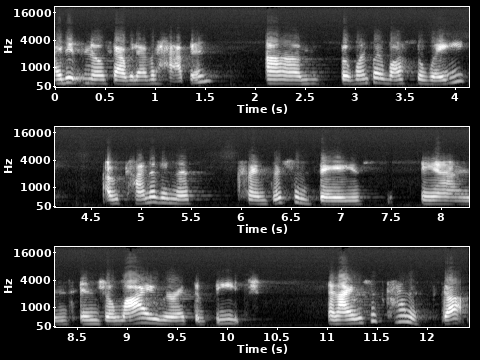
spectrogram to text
I didn't know if that would ever happen. Um, but once I lost the weight, I was kind of in this transition phase. And in July, we were at the beach, and I was just kind of stuck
